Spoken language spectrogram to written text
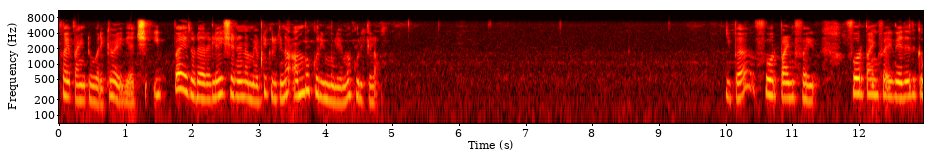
ஃபைவ் பாயிண்ட் டூ வரைக்கும் எழுதியாச்சு. இப்போ இதோட ரிலேஷனை நம்ம எப்படி குறிக்கணும் அம்புக்குறி மூலியமாக குறிக்கலாம். இப்போ four point five four point five எது எதுக்கு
